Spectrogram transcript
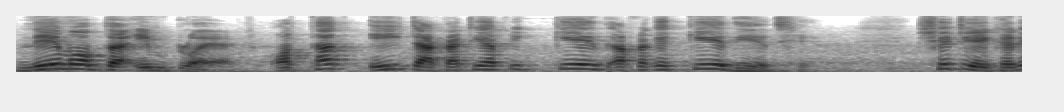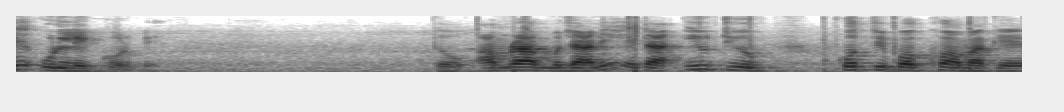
নেম অফ দ্য এমপ্লয়ার অর্থাৎ এই টাকাটি আপনি কে, আপনাকে কে দিয়েছে, সেটি এখানে উল্লেখ করবে। তো আমরা জানি এটা ইউটিউব কর্তৃপক্ষ আমাকে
